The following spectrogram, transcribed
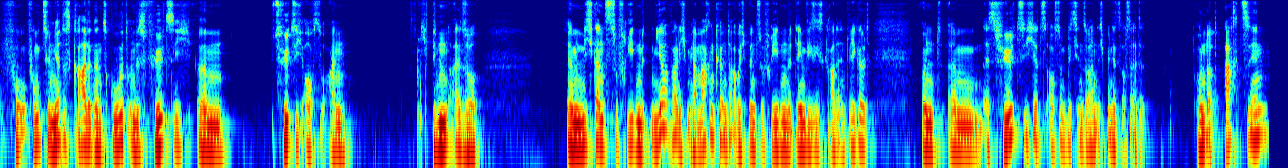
fu funktioniert es gerade ganz gut und es fühlt sich, ähm, es fühlt sich auch so an. Ich bin also ähm, nicht ganz zufrieden mit mir, weil ich mehr machen könnte, aber ich bin zufrieden mit dem, wie sich es gerade entwickelt. Und ähm, es fühlt sich jetzt auch so ein bisschen so an, ich bin jetzt auf Seite 118.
